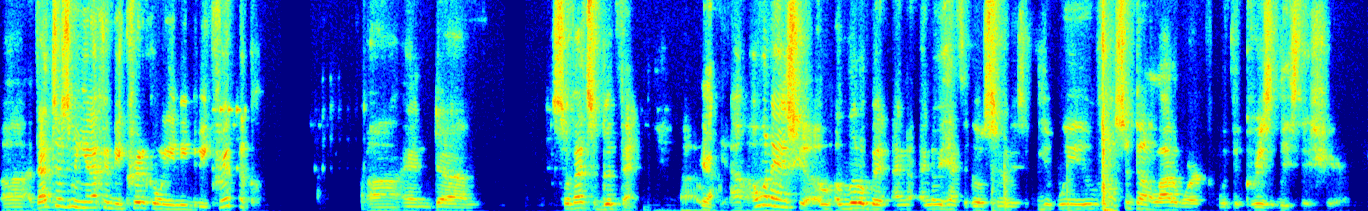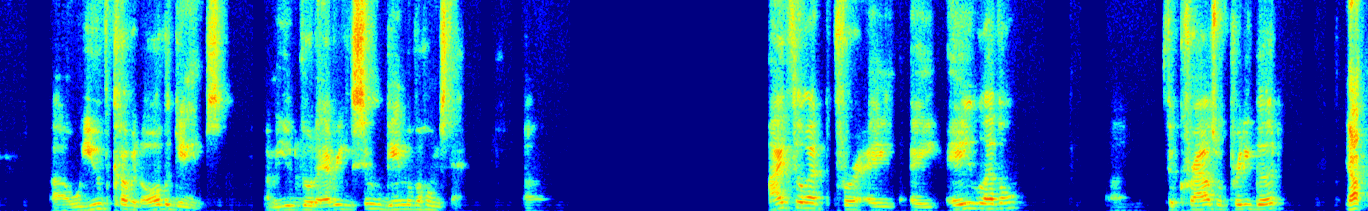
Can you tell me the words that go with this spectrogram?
Uh, that doesn't mean you're not going to be critical when you need to be critical. Uh, and um, so that's a good thing. Uh, Yeah. I, I want to ask you a, a little bit. I know, I know you have to go soon. Is you, we've also done a lot of work with the Grizzlies this year. Uh, well, you've covered all the games. I mean, you'd go to every single game of a homestand. I thought for a a A level, um, the crowds were pretty good. Yep.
